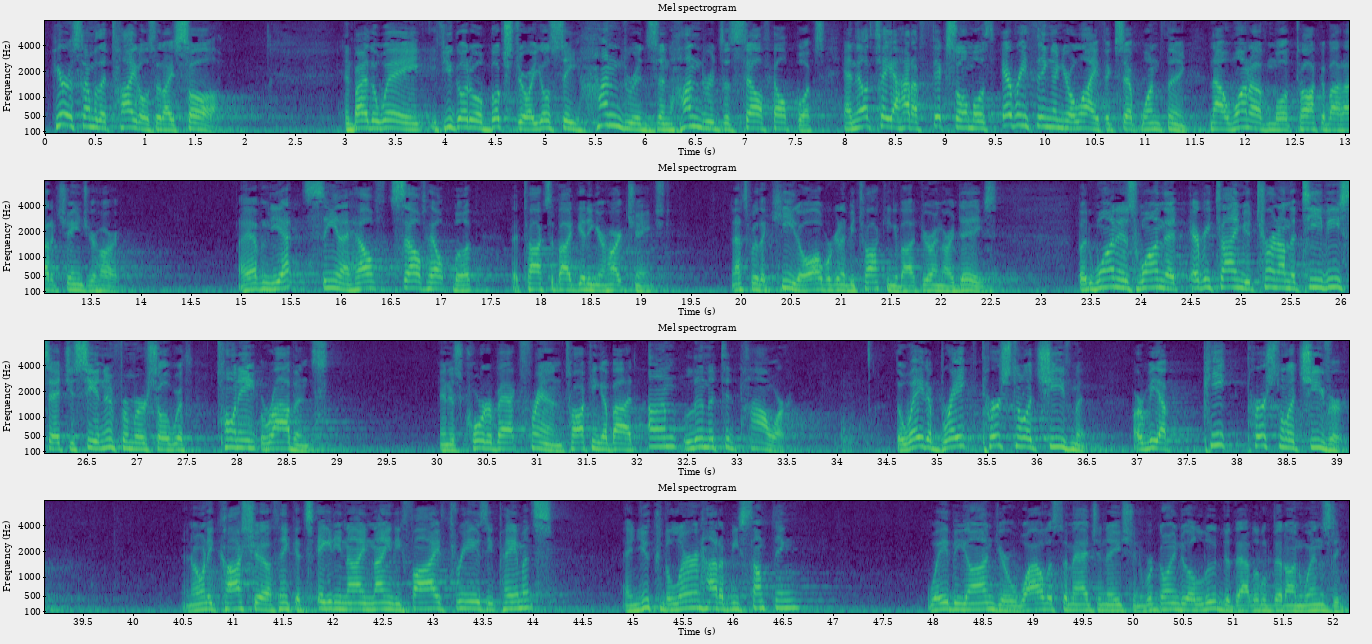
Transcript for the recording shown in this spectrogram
Here are some of the titles that I saw. And by the way, if you go to a bookstore, you'll see hundreds and hundreds of self-help books, and they'll tell you how to fix almost everything in your life except one thing. Now, one of them will talk about how to change your heart. I haven't yet seen a health, self-help book that talks about getting your heart changed. That's where the key to all we're going to be talking about during our days. But one is one that every time you turn on the TV set, you see an infomercial with Tony Robbins and his quarterback friend talking about unlimited power. The way to break personal achievement or be a peak personal achiever. And only costs you, I think it's $89.95, three easy payments. And you can learn how to be something way beyond your wildest imagination. We're going to allude to that a little bit on Wednesday.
